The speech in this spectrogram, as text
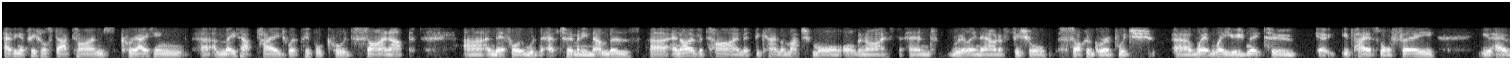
having official start times, creating a meetup page where people could sign up. Uh, and therefore, we wouldn't have too many numbers. Uh, and over time, it became a much more organised and really now an official soccer group, which uh, where, where you need to you, know, you pay a small fee, you have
